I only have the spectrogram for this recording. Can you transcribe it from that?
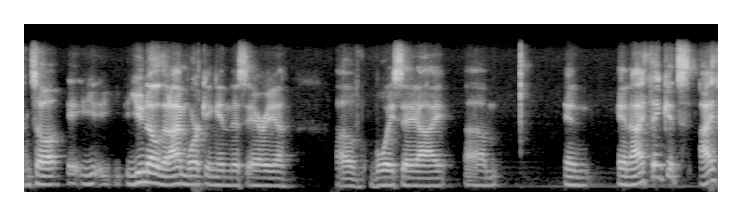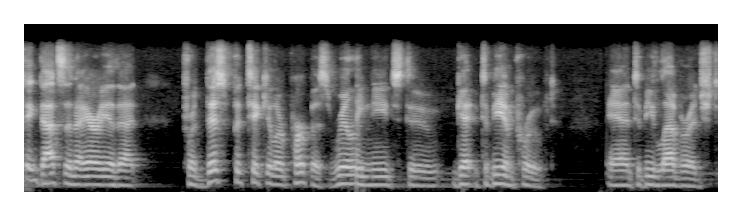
And so you, you, know that I'm working in this area of voice AI, um, and and I think it's I think that's an area that for this particular purpose really needs to get to be improved and to be leveraged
